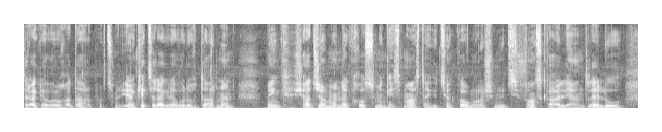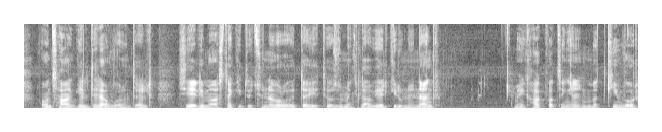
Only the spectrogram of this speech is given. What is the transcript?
ծրագրավորողա դառը փորձում են իրանք է ծրագրավորող դառնան։ Մենք շատ ժամանակ խոսում ենք այս մասնագիտության կողմնորոշումից, ոնց կարելի անդրել ու ոնց հանգել դրան, որ ընտրել սիրելի մասնագիտությունը, որովհետև եթե ուզում ենք լավ երկիր ունենանք, մենք հակված ենք այն մտքին, որ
